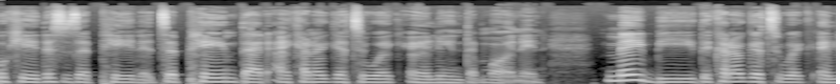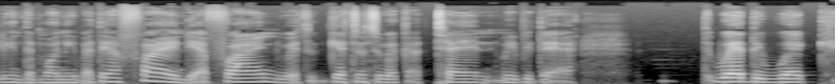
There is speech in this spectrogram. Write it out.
okay, this is a pain. It's a pain that I cannot get to work early in the morning. Maybe they cannot get to work early in the morning, but they are fine. They are fine with getting to work at 10. Maybe they're where they work,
